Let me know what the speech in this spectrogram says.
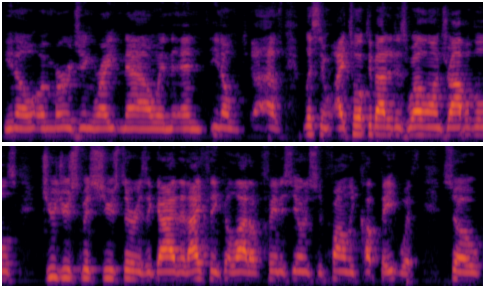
you know, emerging right now, and and you know, uh, listen, I talked about it as well on Droppables. Juju Smith-Schuster is a guy that I think a lot of fantasy owners should finally cut bait with. So,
